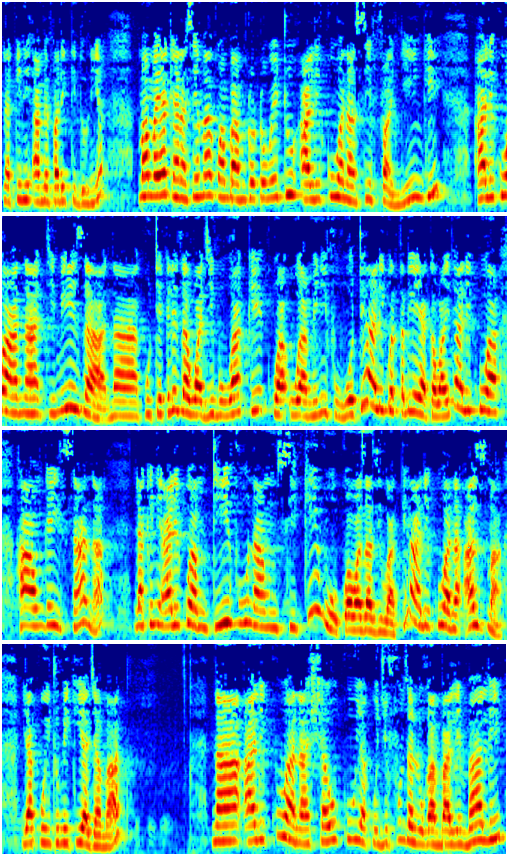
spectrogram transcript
lakini amefariki dunia. Mama yake anasema kwamba mtoto wetu alikuwa na sifa nyingi. Alikuwa anatimiza na kutekeleza wajibu wake kwa uaminifu wote. Alikuwa na tabia ya kawaida alikuwa haongei sana lakini alikuwa mtiifu na msikivu kwa wazazi wake. Alikuwa na azma ya kuitumikia jamaat na alikuwa na shauku ya kujifunza lugha mbalimbali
